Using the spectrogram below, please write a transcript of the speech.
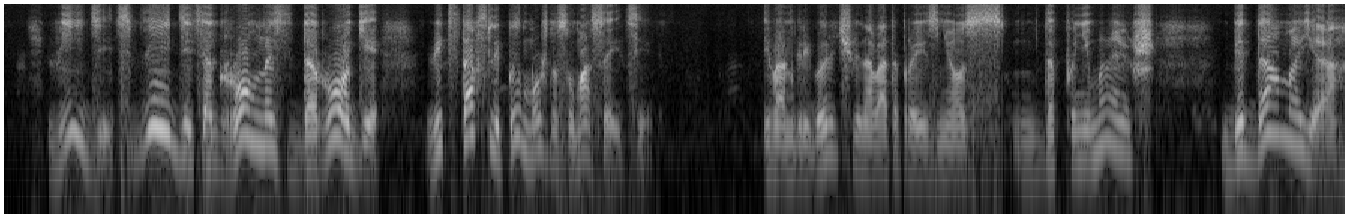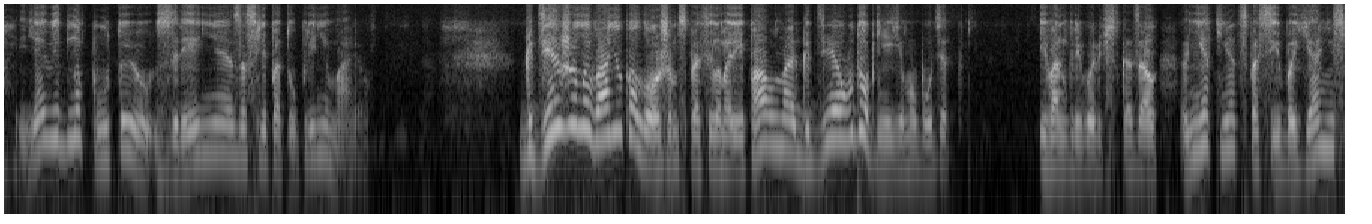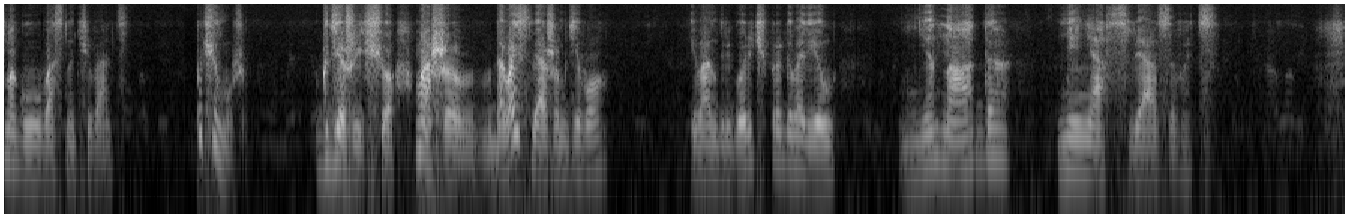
видеть, видеть огромность дороги, ведь, став слепым, можно с ума сойти». Иван Григорьевич виновато произнес, «Да понимаешь, «Беда моя, я, видно, путаю, зрение за слепоту принимаю». «Где же мы Ваню положим?» — спросила Мария Павловна. «Где удобнее ему будет?» Иван Григорьевич сказал, «Нет-нет, спасибо, я не смогу у вас ночевать». «Почему же?» «Где же еще? Маша, давай свяжем его». Иван Григорьевич проговорил, «Не надо меня связывать».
